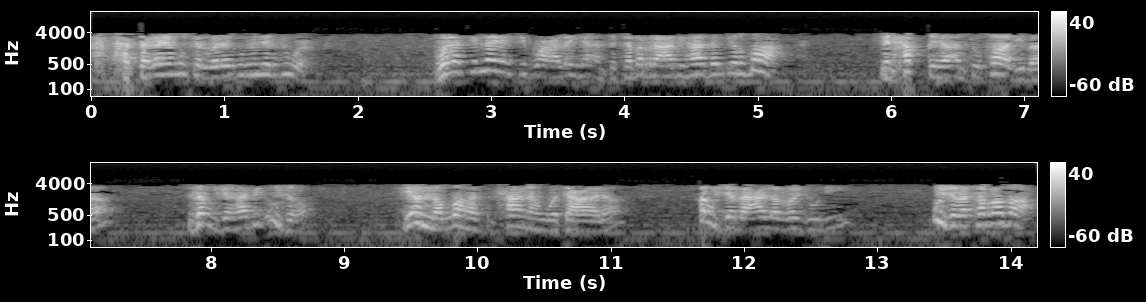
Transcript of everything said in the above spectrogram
حتى لا يموت الولد من الجوع. ولكن لا يجب عليها أن تتبرع بهذا الإرضاع. من حقها أن تطالب زوجها بالأجرة. لأن الله سبحانه وتعالى أوجب على الرجل أجرة الرضاع.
